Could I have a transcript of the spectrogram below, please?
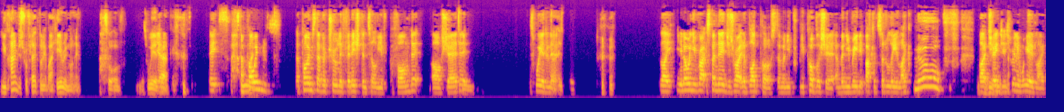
You kind of just reflect on it by hearing on it. Sort of, it's weird. Yeah. Like, it's a poem's like, a poem's never truly finished until you've performed it or shared it. It's weird, isn't it? like you know when you write spend ages writing a blog post and then you you publish it and then you read it back and suddenly you're like no! Like change it. it's really weird like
